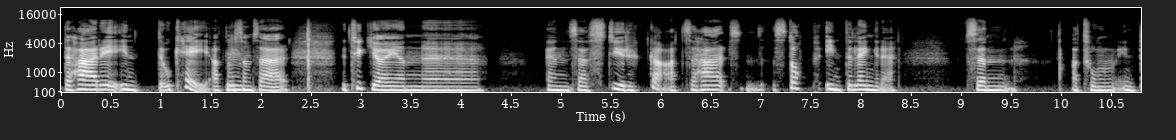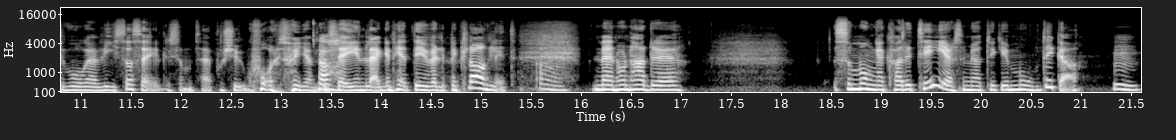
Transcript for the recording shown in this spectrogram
Det här är inte okej. Att liksom så här, det tycker jag är en, eh, en så styrka. Att så här, stopp, inte längre. Sen att hon inte vågar visa sig liksom så här, på 20 år och gömde Ja. sig i en lägenhet. Det är ju väldigt beklagligt. Ja. Men hon hade så många kvaliteter som jag tycker är modiga. Mm.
